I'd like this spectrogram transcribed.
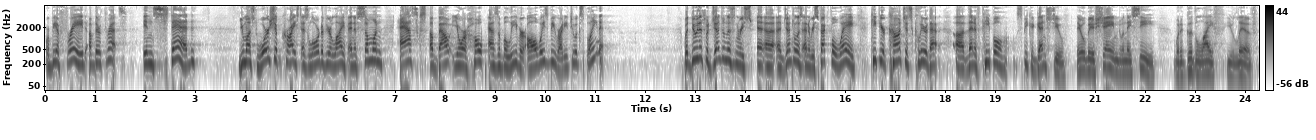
or be afraid of their threats. Instead, you must worship Christ as Lord of your life. And if someone asks about your hope as a believer, always be ready to explain it. But do this with gentleness and res- uh, uh, gentleness and a respectful way. Keep your conscience clear that uh, then if people speak against you, they will be ashamed when they see what a good life you live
